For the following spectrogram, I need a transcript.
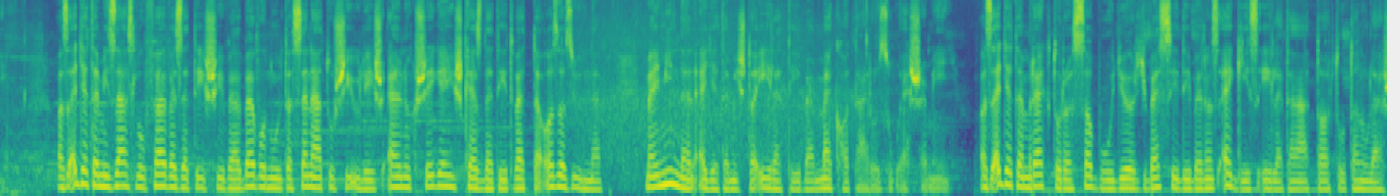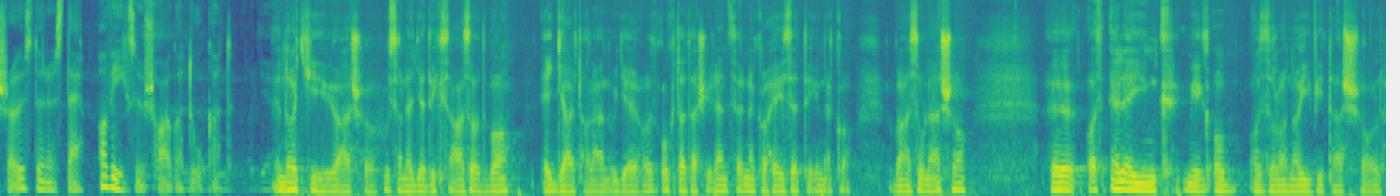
Az egyetemi zászló felvezetésével bevonult a szenátusi ülés elnöksége és kezdetét vette az az ünnep, mely minden egyetemista életében meghatározó esemény. Az egyetem rektora Szabó György beszédében az egész életen át tartó tanulásra ösztönözte a végzős hallgatókat. Nagy kihívás a 21. században egyáltalán ugye az oktatási rendszernek a helyzetének a vázolása. Az eleink még azzal a naivitással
